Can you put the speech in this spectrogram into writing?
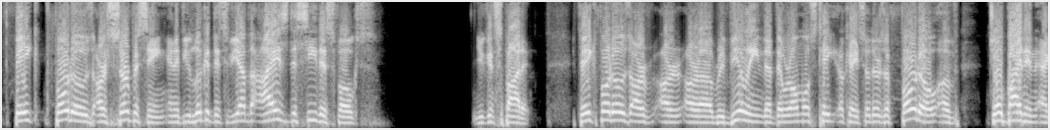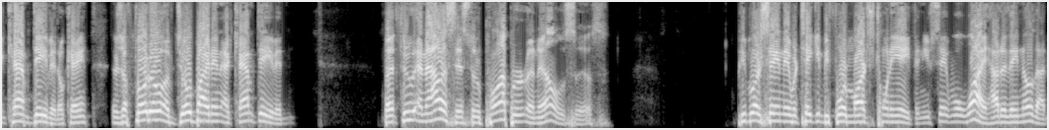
fake photos are surfacing, and if you look at this, if you have the eyes to see this, folks, you can spot it. Fake photos are are are uh, revealing that they were almost take. Okay, so there's a photo of Joe Biden at Camp David, okay? There's a photo of Joe Biden at Camp David, but through analysis, through proper analysis, people are saying they were taken before March 28th. And you say, well, why? How do they know that?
